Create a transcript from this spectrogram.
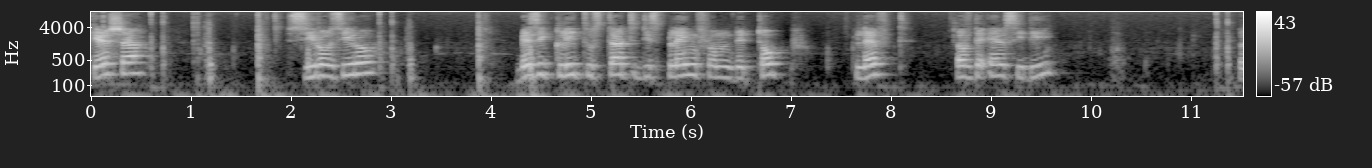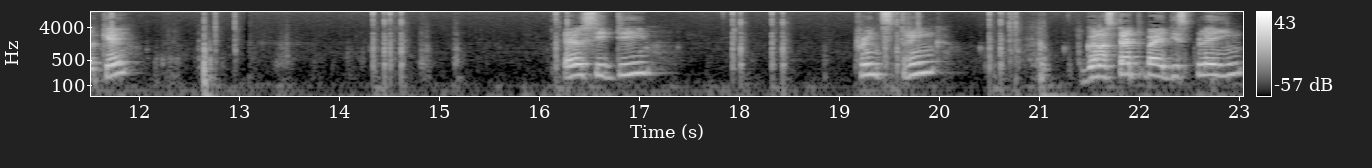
cursor 0 0 basically to start displaying from the top left of the LCD okay LCD print string. Gonna start by displaying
